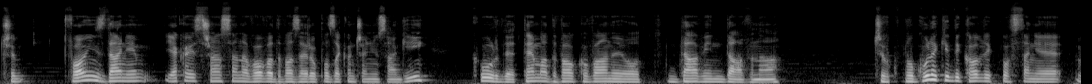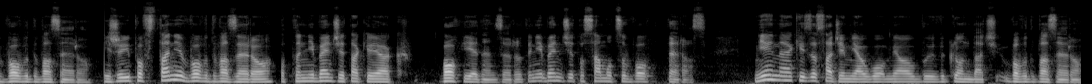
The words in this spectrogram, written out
Czy twoim zdaniem jaka jest szansa na WoWa 2.0 po zakończeniu sagi? Kurde, temat wałkowany od dawien dawna. Czy w ogóle kiedykolwiek powstanie WoW 2.0? Jeżeli powstanie WoW 2.0, to to nie będzie takie jak WoW 1.0. To nie będzie to samo co WoW teraz. Nie wiem na jakiej zasadzie miało, miałoby wyglądać WoW 2.0.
